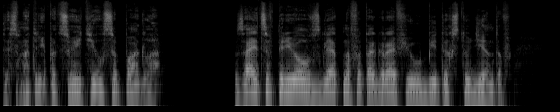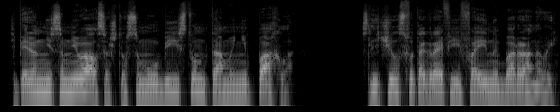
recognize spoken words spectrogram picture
Ты смотри, подсуетился, падла. Зайцев перевел взгляд на фотографию убитых студентов. Теперь он не сомневался, что самоубийством там и не пахло. Слечил с фотографией Фаины Барановой.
